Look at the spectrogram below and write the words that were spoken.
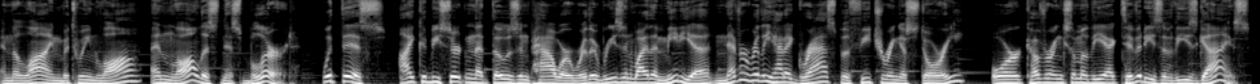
and the line between law and lawlessness blurred. With this, I could be certain that those in power were the reason why the media never really had a grasp of featuring a story or covering some of the activities of these guys.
